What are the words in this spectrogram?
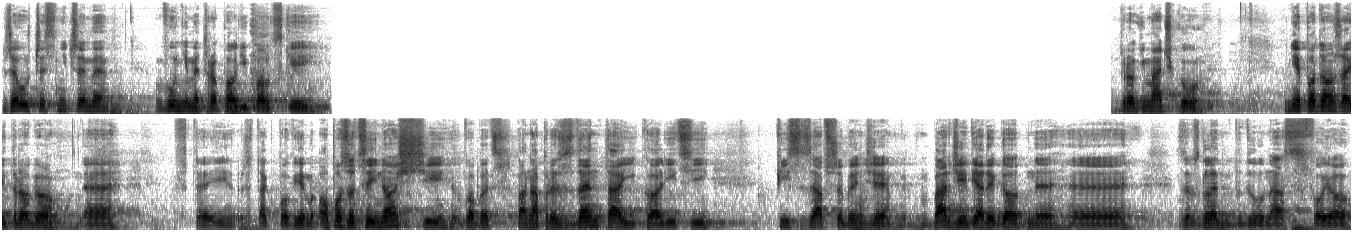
że uczestniczymy w Unii Metropolii Polskiej. Drogi Maćku, nie podążaj drogą e, w tej, że tak powiem, opozycyjności wobec pana prezydenta i koalicji. PiS zawsze będzie bardziej wiarygodny e, ze względu na swoją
